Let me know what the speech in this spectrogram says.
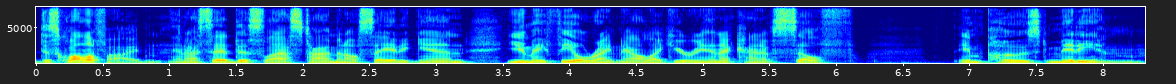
disqualified. And I said this last time, and I'll say it again. You may feel right now like you're in a kind of self imposed Midian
